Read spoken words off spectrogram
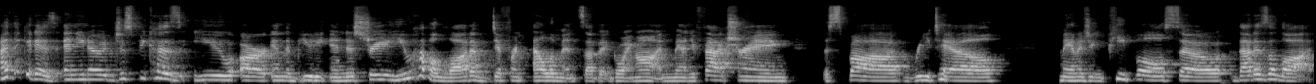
I think it is. And you know, just because you are in the beauty industry, you have a lot of different elements of it going on, manufacturing, the spa, retail, managing people. So that is a lot.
